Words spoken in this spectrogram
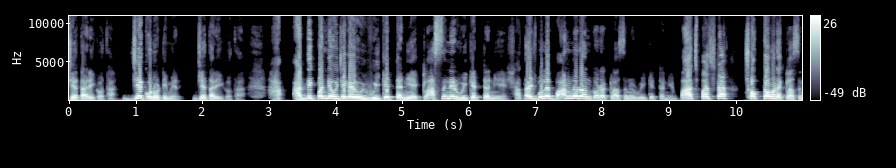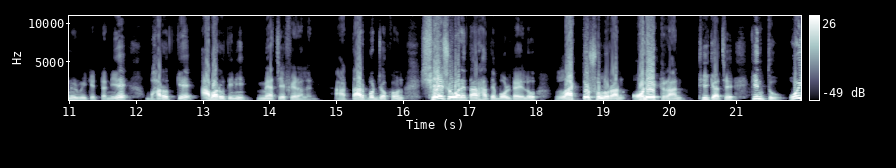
জেতারই কথা, যে কোনো টিমের জেতারই কথা। হার্দিক পান্ডে ওই জায়গায় ওই উইকেটটা নিয়ে, ক্লাসেনের উইকেটটা নিয়ে সাতাইশ বলে বান্ন রান করা ক্লাসেনের উইকেটটা নিয়ে, পাঁচ, পাঁচটা ছক্কা মারা ক্লাসেনের উইকেটটা নিয়ে ভারতকে আবারও তিনি ম্যাচে ফেরালেন। আর তারপর যখন শেষ ওভারে তার হাতে বলটা এলো, লাগতো ষোলো রান অনেক রান ঠিক আছে, কিন্তু ওই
